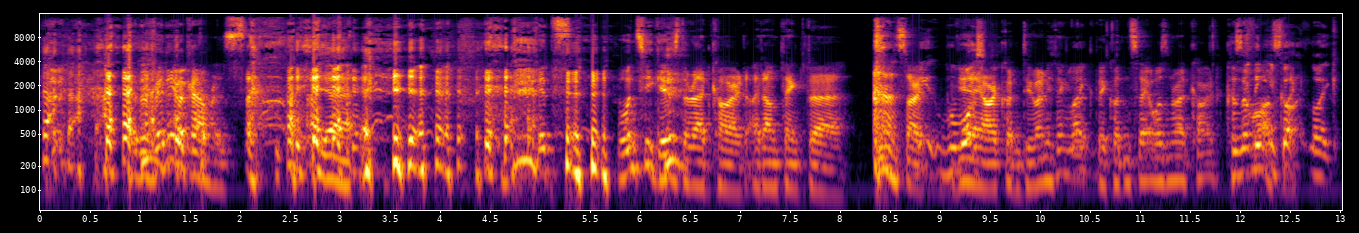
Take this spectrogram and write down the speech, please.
the video cameras. yeah, it's, once he gives the red card, I don't think the sorry Well, what's- VAR couldn't do anything. Like they couldn't say it wasn't a red card because it I think was. you've got like- like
